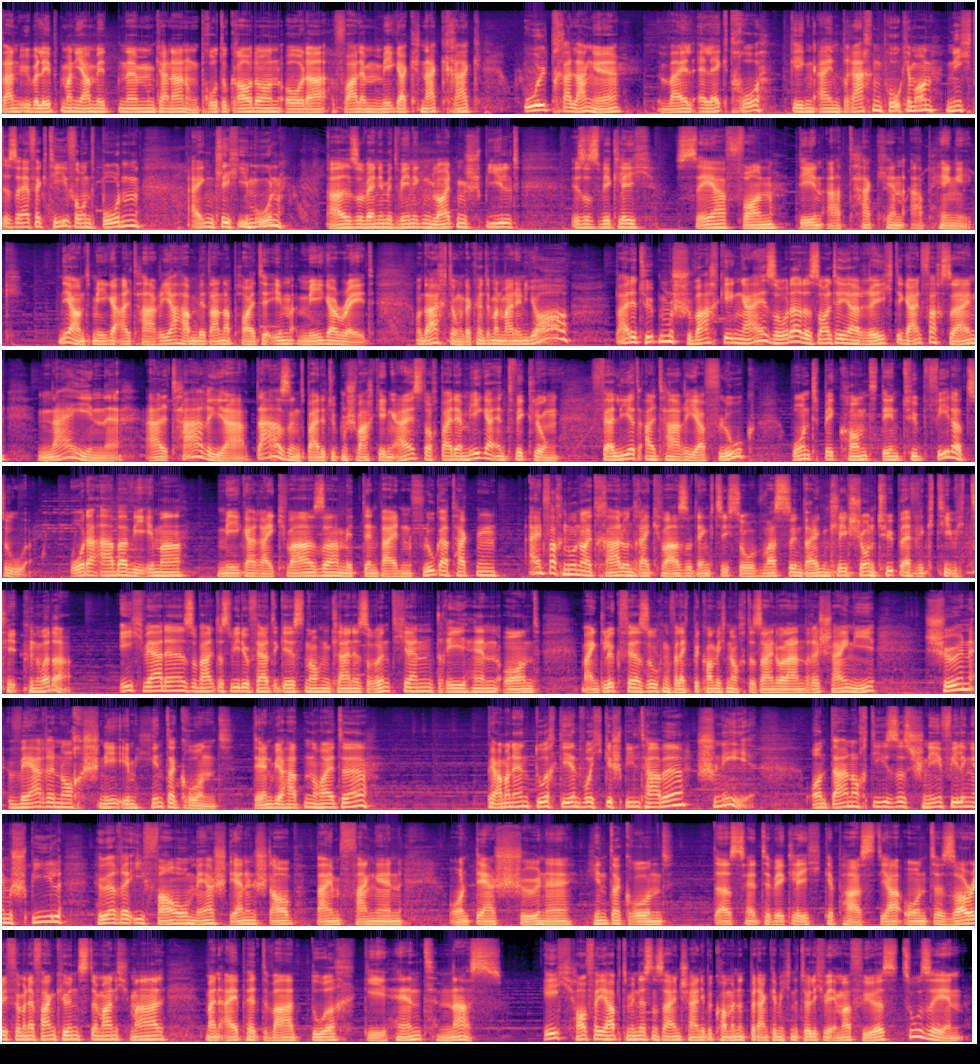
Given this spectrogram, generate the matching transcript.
dann überlebt man ja mit einem, keine Ahnung, Protograudon oder vor allem Mega Knackrack ultra lange, weil Elektro gegen ein Drachen-Pokémon nicht sehr effektiv und Boden eigentlich immun. Also wenn ihr mit wenigen Leuten spielt, ist es wirklich sehr von den Attacken abhängig. Ja, und Mega Altaria haben wir dann ab heute im Mega Raid. Und Achtung, da könnte man meinen, ja, Beide Typen schwach gegen Eis, oder? Das sollte ja richtig einfach sein. Nein, Altaria, da sind beide Typen schwach gegen Eis, doch bei der Mega-Entwicklung verliert Altaria Flug und bekommt den Typ Feder zu. Oder aber wie immer, Mega Rayquaza mit den beiden Flugattacken. Einfach nur neutral und Rayquaza denkt sich so, was sind eigentlich schon Typeffektivitäten, oder? Ich werde, sobald das Video fertig ist, noch ein kleines Ründchen drehen und mein Glück versuchen. Vielleicht bekomme ich noch das ein oder andere Shiny. Schön wäre noch Schnee im Hintergrund, denn wir hatten heute permanent durchgehend, wo ich gespielt habe, Schnee. Und da noch dieses Schneefeeling im Spiel, höhere IV, mehr Sternenstaub beim Fangen und der schöne Hintergrund das hätte wirklich gepasst, ja. Und äh, sorry für meine Fangkünste manchmal. Mein iPad war durchgehend nass. Ich hoffe, ihr habt mindestens einen Shiny bekommen und bedanke mich natürlich wie immer fürs Zusehen.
